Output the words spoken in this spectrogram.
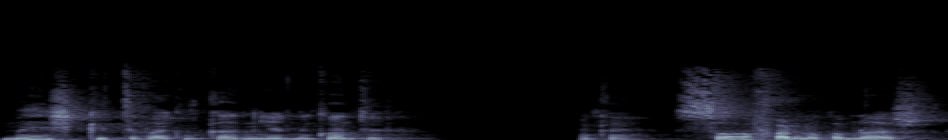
mas que te vai colocar dinheiro na conta. Só a forma como nós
